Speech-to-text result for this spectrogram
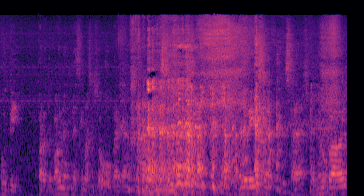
Puc dir, però tampoc n'estic massa segur, perquè... és a dir, el meu cos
